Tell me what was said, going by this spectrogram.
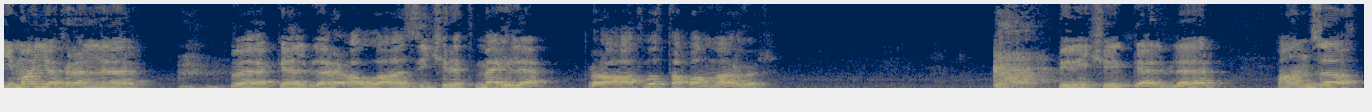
iman gətirənlər və qəlbləri Allahı zikr etməklə rahatlıq tapanlardır. Bilin ki, qəlblər ancaq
